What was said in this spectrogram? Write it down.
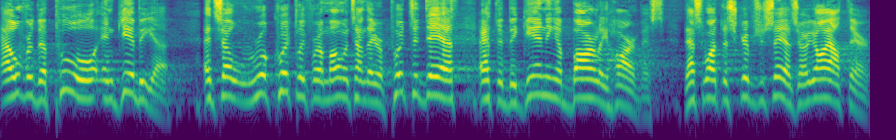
over the pool in Gibeah. And so, real quickly, for a moment time, they were put to death at the beginning of barley harvest. That's what the scripture says. Are y'all out there?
